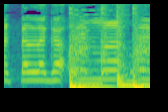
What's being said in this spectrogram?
At talaga uma, uma.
